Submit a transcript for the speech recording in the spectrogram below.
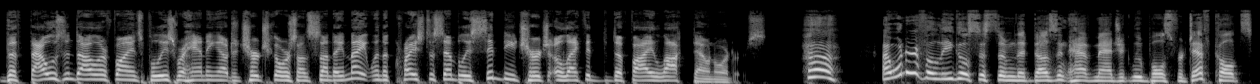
the thousand dollar fines police were handing out to churchgoers on Sunday night when the Christ Embassy Sydney Church elected to defy lockdown orders. Huh. I wonder if a legal system that doesn't have magic loopholes for death cults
